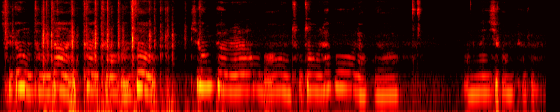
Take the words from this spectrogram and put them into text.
지금 당장 에타에 들어가서 시간표를 한번 조정을 해보려고요. 맞는 시간표를.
